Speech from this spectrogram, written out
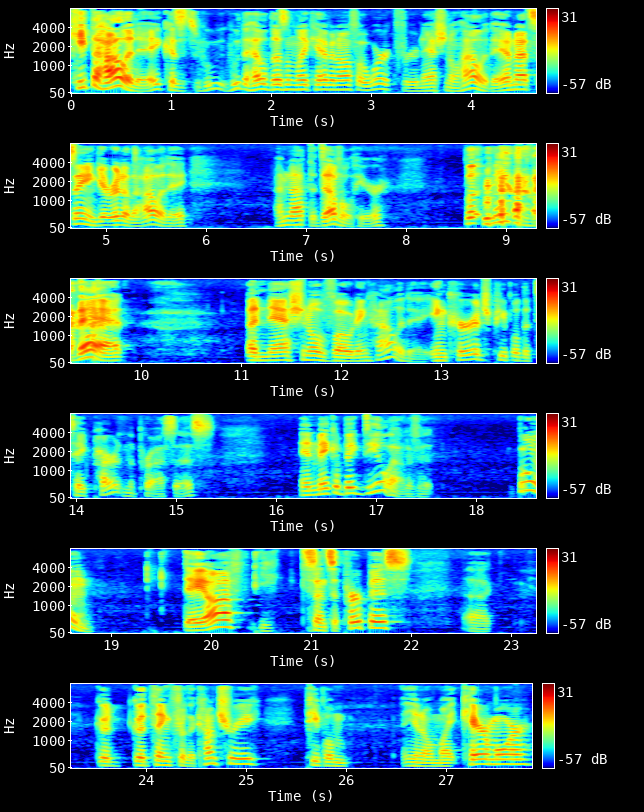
keep the holiday? Because who who the hell doesn't like having off of work for a national holiday? I'm not saying get rid of the holiday. I'm not the devil here, but make that a national voting holiday. Encourage people to take part in the process and make a big deal out of it. Boom. Day off, you- sense of purpose, uh, good good thing for the country. People, you know, might care more.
